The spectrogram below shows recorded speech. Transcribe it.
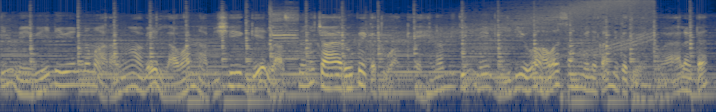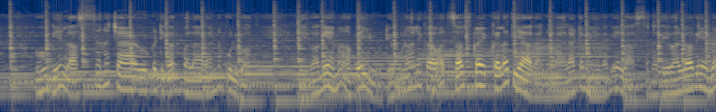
ඉතින් මේ වීඩිවෙන්නම අරංආවේ ලවන් අභිෂේක්ගේ ලස්සන චායරූප එකතුවක්. එහෙනම් ඉතින් මේ වීඩියෝ අවසන් වෙනකම් එකතුවෙන් ඔයාලට ඔහුගේ ලස්සන චායරූප ටිකක් බලාගන්න පුළුවන්. ඒවගේම අපේ YouTube නාලිකාවත් සබස්ක්‍රයිබ් කලා තියාගන්න. ඔයාලට මේ වගේ ලස්සන දේවල් වගේම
